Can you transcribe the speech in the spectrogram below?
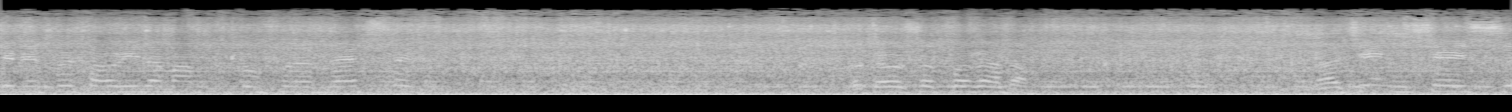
się mnie pytał, ile mam krów mlecznych, to to już odpowiadam. Na dzień dzisiejszy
